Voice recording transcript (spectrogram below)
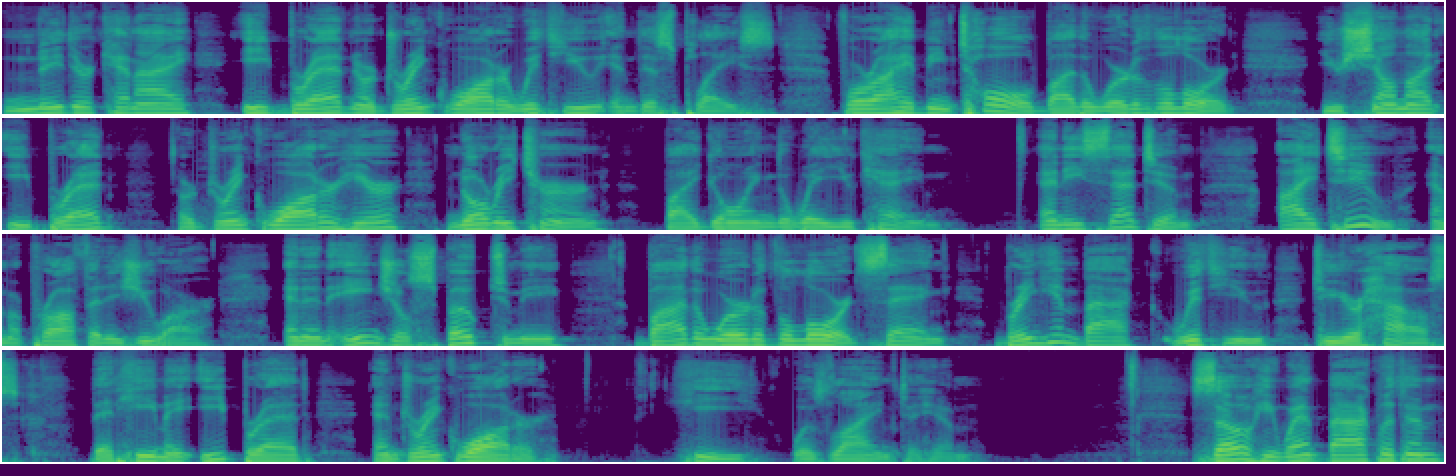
neither can I eat bread nor drink water with you in this place. For I have been told by the word of the Lord, You shall not eat bread or drink water here, nor return by going the way you came. And he said to him, I too am a prophet as you are. And an angel spoke to me by the word of the Lord, saying, Bring him back with you to your house, that he may eat bread and drink water. He was lying to him. So he went back with him,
